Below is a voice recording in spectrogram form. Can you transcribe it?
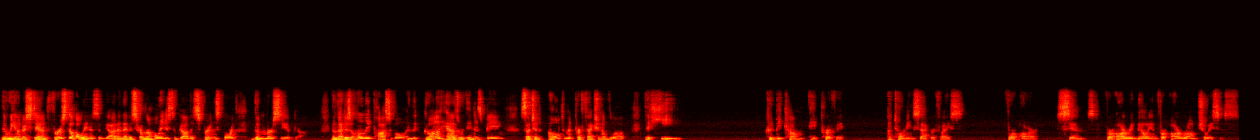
that we understand first the holiness of God, and that is from the holiness of God that springs forth the mercy of God. And that is only possible, and that God has within his being such an ultimate perfection of love that he could become a perfect atoning sacrifice for our sins, for our rebellion, for our wrong choices.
